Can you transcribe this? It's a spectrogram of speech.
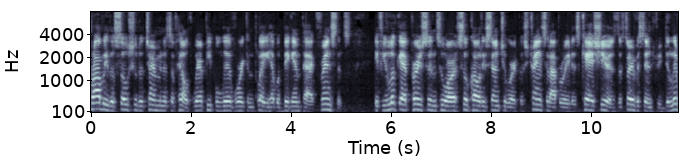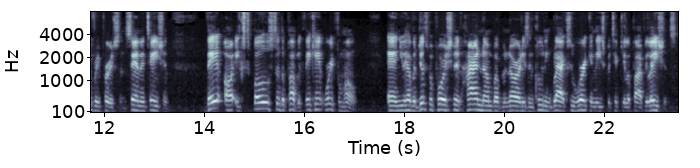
Probably the social determinants of health, where people live, work, and play, have a big impact. For instance, if you look at persons who are so called essential workers, transit operators, cashiers, the service industry, delivery persons, sanitation, they are exposed to the public. They can't work from home. And you have a disproportionate higher number of minorities, including blacks, who work in these particular populations.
